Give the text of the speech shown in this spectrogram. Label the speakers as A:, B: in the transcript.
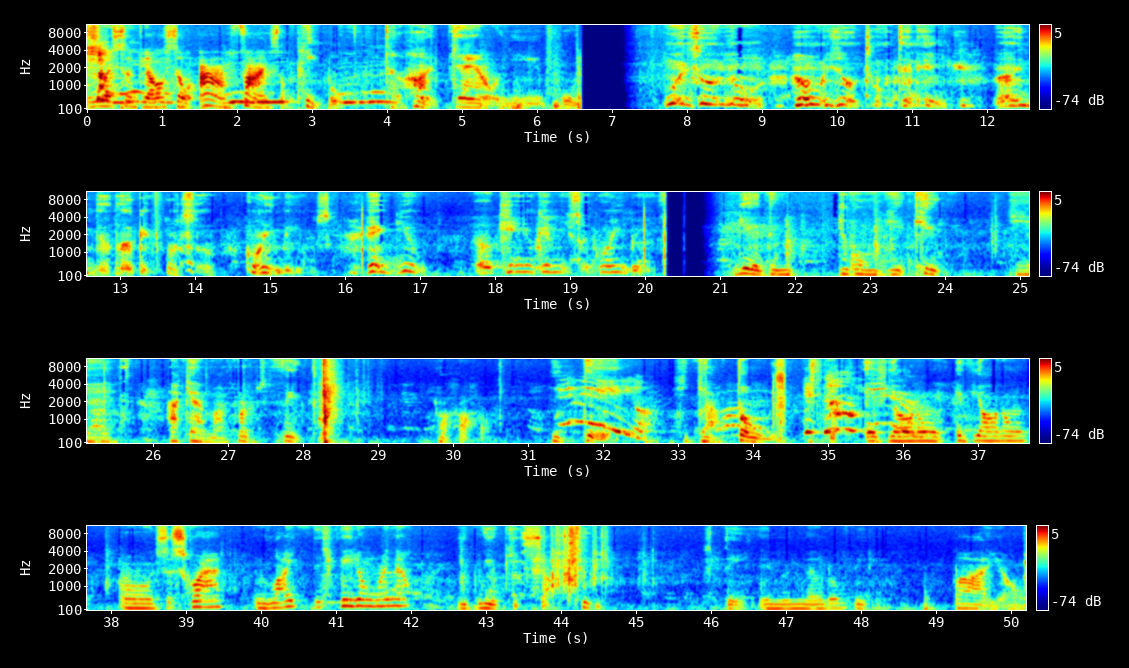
A: What's up, y'all? So I'm find some people to hunt down you boy.
B: What's up, y'all? How was y'all doing today? I'm looking for some green beans. Hey, you. Uh, can you give me some green beans?
A: Yeah, dude. You gonna get cute. Yes. I got my first victim. Ha ha ha. He did. He got bullied. If y'all don't, if y'all don't um, subscribe and like this video right now, you will get shot too. Stay in another video. Bye, y'all.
